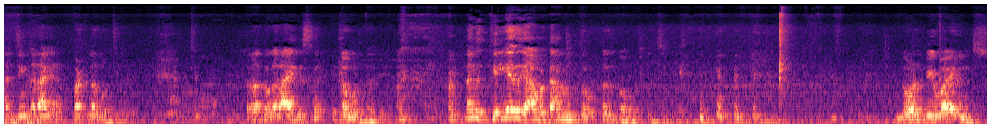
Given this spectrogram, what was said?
ఆ జింక రాగానే పట్ల కొడుతుంది. తర్వాత ఒక రాయి తీసుకొని ఇట్లా కొడుతుంది. నాకు తెలియదు కాబట్టి అంత ఉంటుంది పవర్ డోంట్ బీ వైలెన్స్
